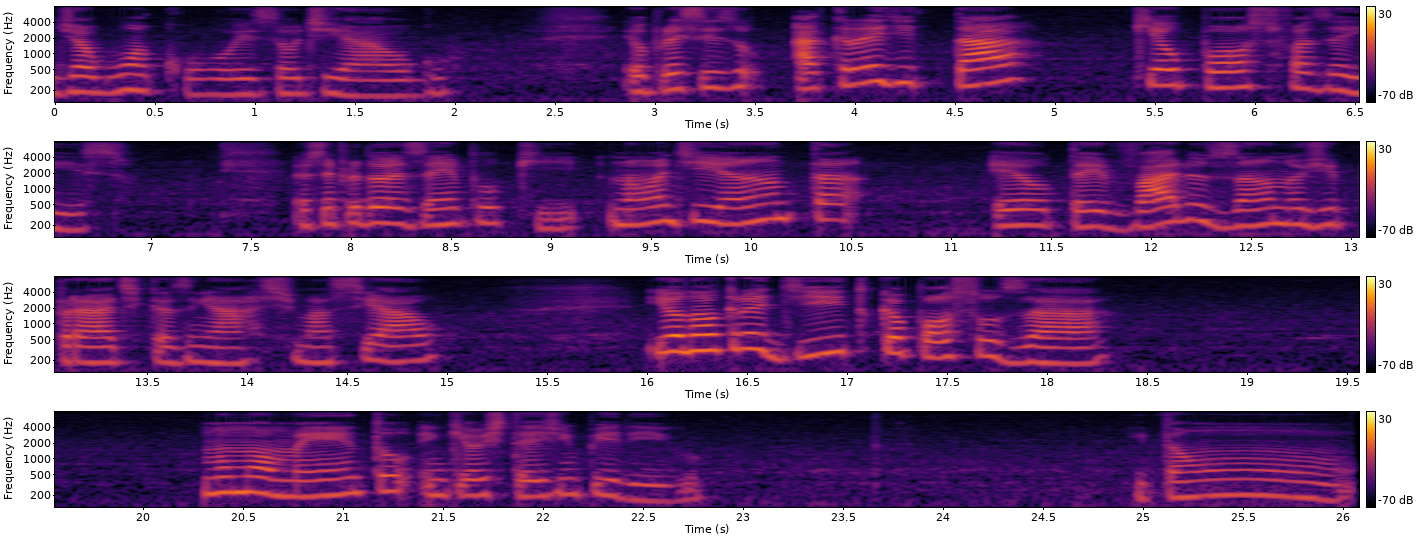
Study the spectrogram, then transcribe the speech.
de alguma coisa ou de algo, eu preciso acreditar que eu posso fazer isso. Eu sempre dou exemplo que não adianta eu ter vários anos de práticas em arte marcial e eu não acredito que eu possa usar no momento em que eu esteja em perigo. Então,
